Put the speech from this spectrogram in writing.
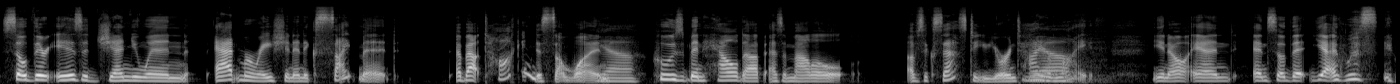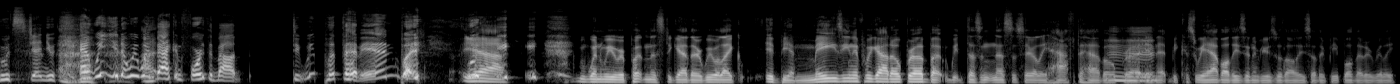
So there is a genuine admiration and excitement about talking to someone Yeah. who's been held up as a model of success to you your entire Yeah. life you know and and so that yeah it was it was genuine and we you know we went back and forth about did we put that in but yeah. When we were putting this together, we were like, it'd be amazing if we got Oprah, but it doesn't necessarily have to have Oprah Mhm. in it because we have all these interviews with all these other people that are really,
